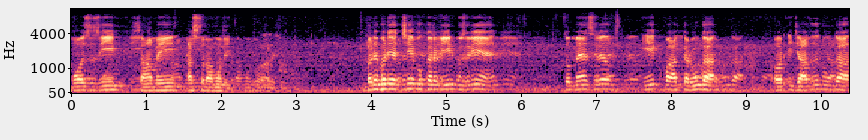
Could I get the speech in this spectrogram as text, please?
معززین سامعین، السلام علیکم۔ بڑے بڑے اچھے مقررین گزرے ہیں، تو میں صرف ایک بات کروں گا اور اجازت لوں گا،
